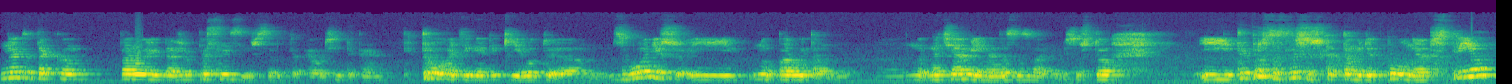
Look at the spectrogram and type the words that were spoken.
но это так э, порой даже прослезишься. Вот такая очень такая трогательные такие вот э, звонишь и ну порой там ночами иногда созваниваешься, что и ты просто слышишь, как там идет полный обстрел,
